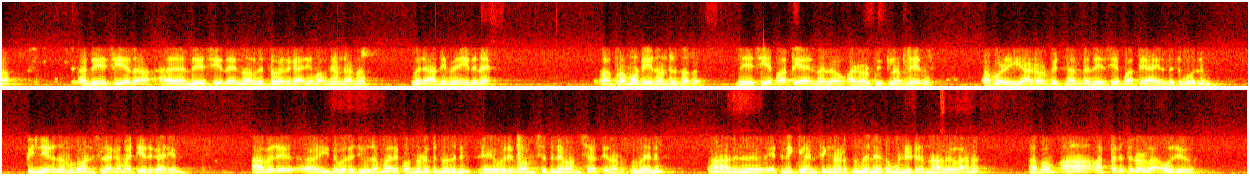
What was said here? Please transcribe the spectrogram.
ദേശീയത ദേശീയത എന്ന് പറഞ്ഞിട്ടുള്ള ഒരു കാര്യം പറഞ്ഞുകൊണ്ടാണ് ഇവരാദ്യമേ ഇതിനെ പ്രൊമോട്ട് ചെയ്തുകൊണ്ടിരുന്നത് ദേശീയ പാർട്ടി ആയിരുന്നല്ലോ അഡോൾഫ് ഹിറ്റ്ലറിന്റേത്. അപ്പോൾ ഈ അഡോൾഫ് ഹിറ്റ്ലറിന്റെ ദേശീയ പാർട്ടി ആയിരുന്നിട്ട് പോലും പിന്നീട് നമുക്ക് മനസ്സിലാക്കാൻ പറ്റിയ ഒരു കാര്യം. അവർ ഇതുപോലെ ജൂതന്മാരെ കൊന്നൊടുക്കുന്നതിനും ഒരു വംശത്തിനെ വംശഹത്യ നടത്തുന്നതിനും അതിന് എത്നിക് ക്ലെൻസിങ് നടത്തുന്നതിനൊക്കെ മുന്നിട്ട് നിന്ന ആളുകളാണ്. അപ്പം ആ അത്തരത്തിലുള്ള ഒരു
